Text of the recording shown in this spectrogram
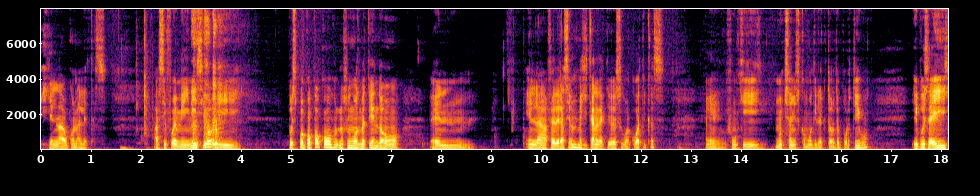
y el nado con aletas. Así fue mi inicio y pues poco a poco nos fuimos metiendo en, en la Federación Mexicana de Actividades Subacuáticas. Eh, fungí muchos años como director deportivo y pues de ahí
